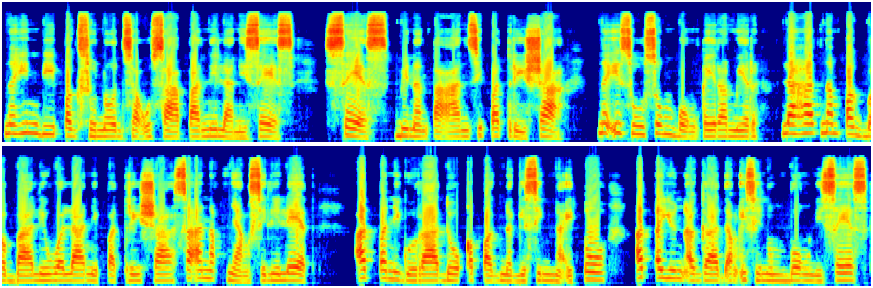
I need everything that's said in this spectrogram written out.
na hindi pagsunod sa usapan nila ni Ses, Ses binantaan si Patricia na isusumbong kay Ramir lahat ng pagbabaliwala ni Patricia sa anak niyang si Lilet at panigurado kapag nagising na ito at ayun agad ang isinumbong ni Ses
